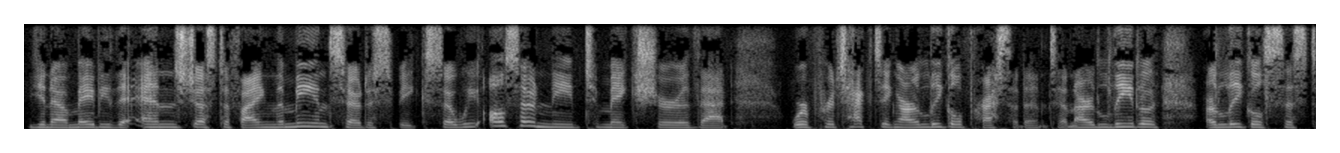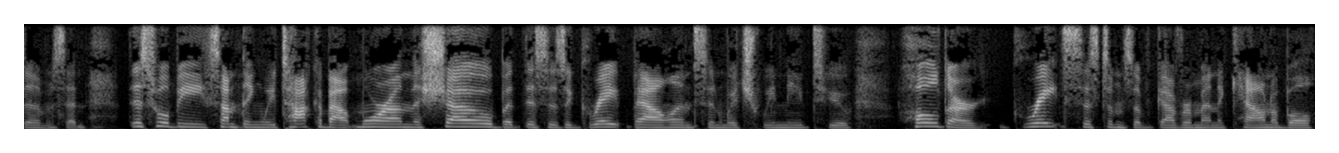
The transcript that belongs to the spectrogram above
you know, maybe the ends justifying the means, so to speak. So we also need to make sure that we're protecting our legal precedent and our legal our legal systems. And this will be something we talk about more on the show, but this is a great balance in which we need to hold our great systems of government accountable,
